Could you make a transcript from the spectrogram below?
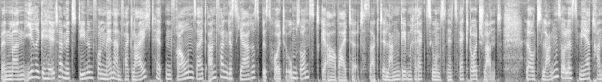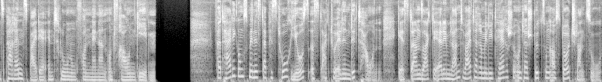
Wenn man ihre Gehälter mit denen von Männern vergleicht, hätten Frauen seit Anfang des Jahres bis heute umsonst gearbeitet, sagte Lang dem Redaktionsnetzwerk Deutschland. Laut Lang soll es mehr Transparenz bei der Entlohnung von Männern und Frauen geben. Verteidigungsminister Pistorius ist aktuell in Litauen. Gestern sagte er dem Land weitere militärische Unterstützung aus Deutschland zu.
